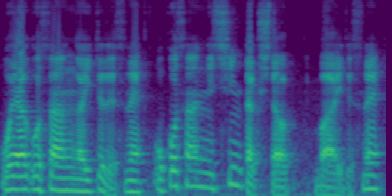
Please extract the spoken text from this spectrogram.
親御さんがいてですね、お子さんに信託した場合ですね、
